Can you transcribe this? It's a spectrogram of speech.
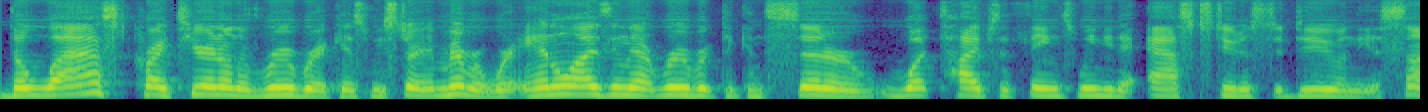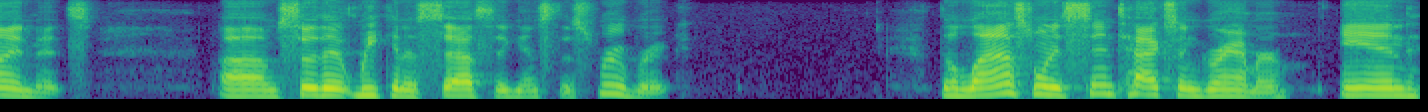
The last criterion on the rubric is we start, remember, we're analyzing that rubric to consider what types of things we need to ask students to do in the assignments um, so that we can assess against this rubric. The last one is syntax and grammar. And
